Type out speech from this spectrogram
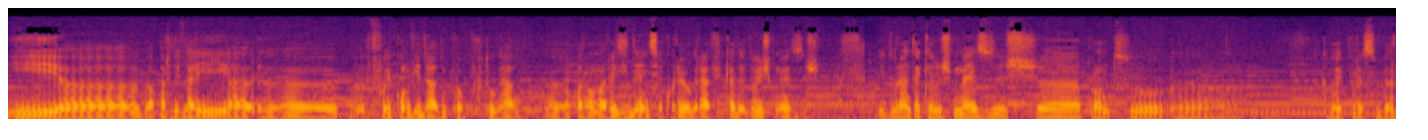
e uh, a partir daí uh, foi convidado para Portugal uh, para uma residência coreográfica de dois meses. E durante aqueles meses, eh, pronto, eh, acabei por receber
